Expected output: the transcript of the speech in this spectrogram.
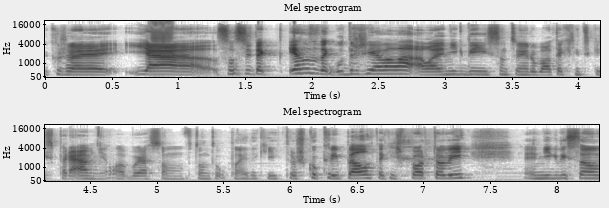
akože ja som si tak, ja som sa tak udržiavala, ale nikdy som to nerobila technicky správne, lebo ja som v tomto úplne taký trošku kripel, taký športový. Nikdy som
